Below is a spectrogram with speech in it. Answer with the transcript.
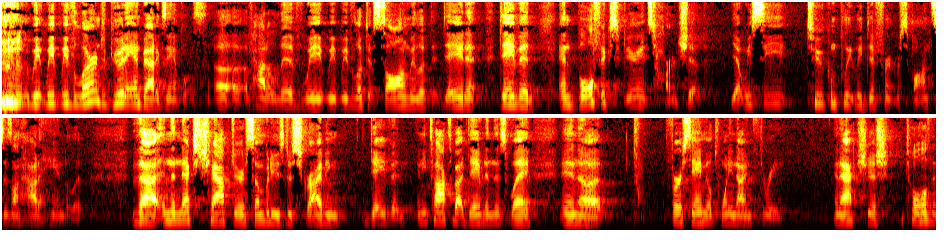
we, have we've learned good and bad examples uh, of how to live. We, we, we've looked at Saul and we looked at David, and both experienced hardship. Yet we see two completely different responses on how to handle it. That in the next chapter, somebody is describing David, and he talks about David in this way in uh, 1 Samuel 29 3. And Achish told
